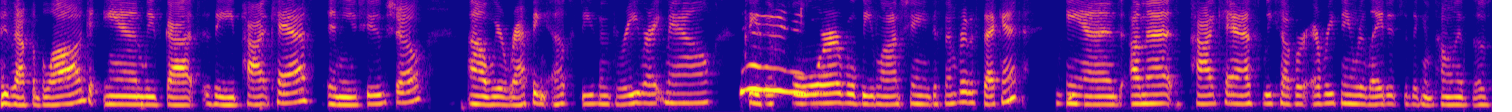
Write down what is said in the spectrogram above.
We've got the blog and we've got the podcast and YouTube show. Uh, we're wrapping up season three right now. Yay. Season four will be launching December the 2nd. Mm-hmm. And on that podcast, we cover everything related to the components of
